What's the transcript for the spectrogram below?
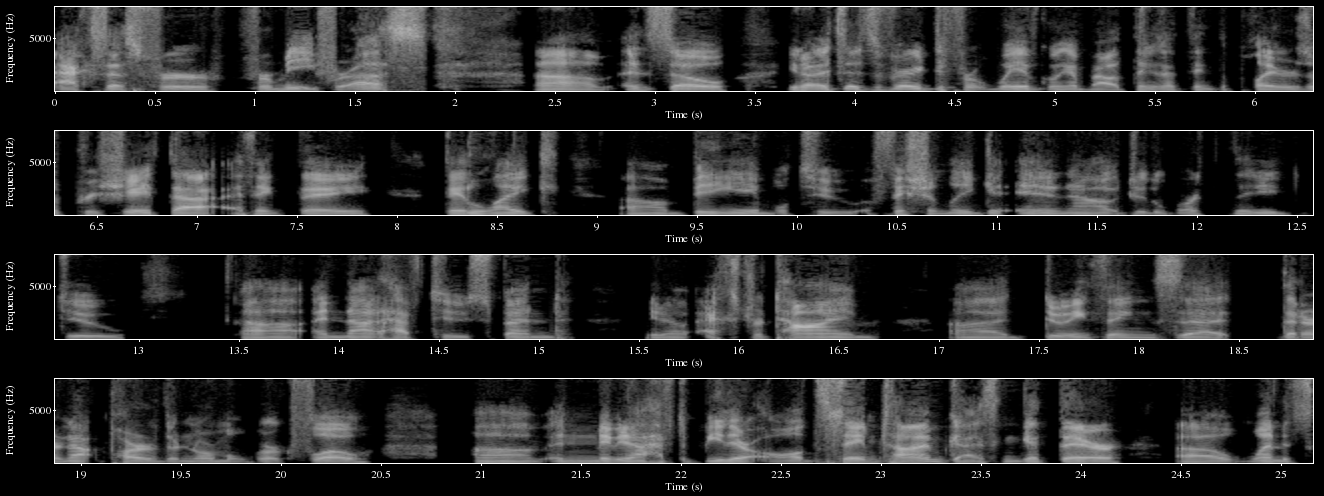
access for for me for us. Um, and so you know it's it's a very different way of going about things. I think the players appreciate that. I think they they like um, being able to efficiently get in and out, do the work that they need to do, uh, and not have to spend you know extra time uh, doing things that that are not part of their normal workflow, um, and maybe not have to be there all at the same time. Guys can get there uh, when it's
